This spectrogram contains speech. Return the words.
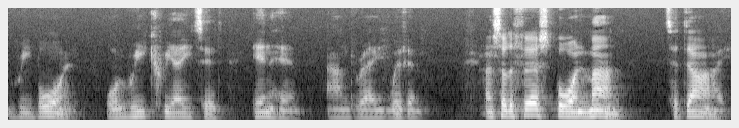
reborn or recreated in Him and reign with Him. And so the firstborn man to die,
